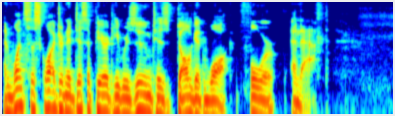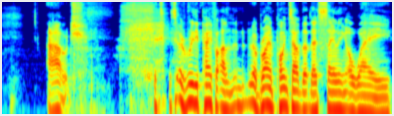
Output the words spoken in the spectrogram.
and once the squadron had disappeared, he resumed his dogged walk fore and aft. Ouch. It's, it's really painful. And O'Brian points out that they're sailing away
